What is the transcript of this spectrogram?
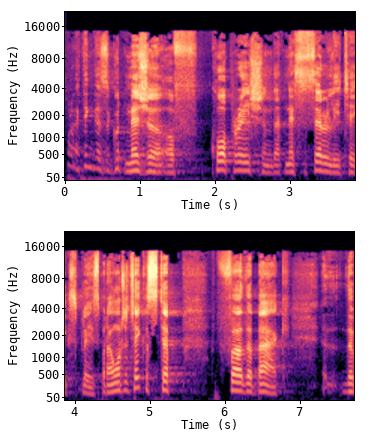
Well, I think there's a good measure of cooperation that necessarily takes place. But I want to take a step further back. The,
